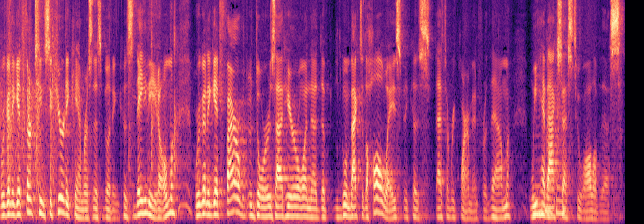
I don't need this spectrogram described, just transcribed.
We're going to get 13 security cameras in this building because they need them. We're going to get fire doors out here on the, the going back to the hallways because that's a requirement for them. We have mm-hmm. access to all of this.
